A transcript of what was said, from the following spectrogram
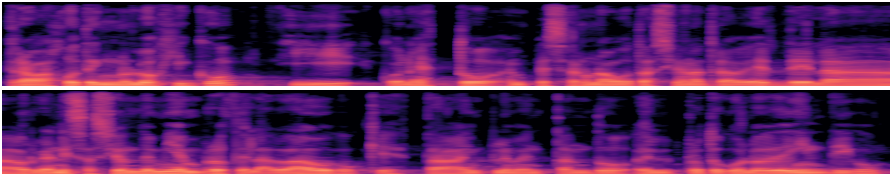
trabajo tecnológico y con esto empezar una votación a través de la organización de miembros de la DAO que está implementando el protocolo de Índigo.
